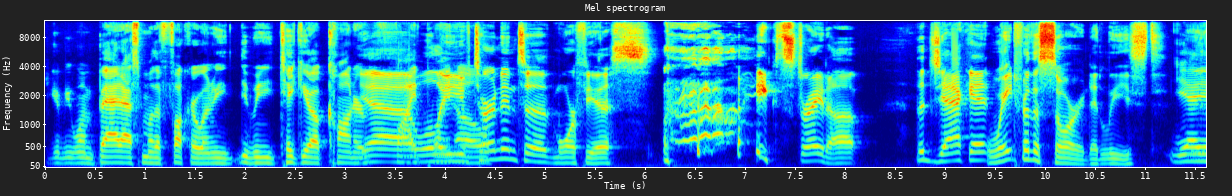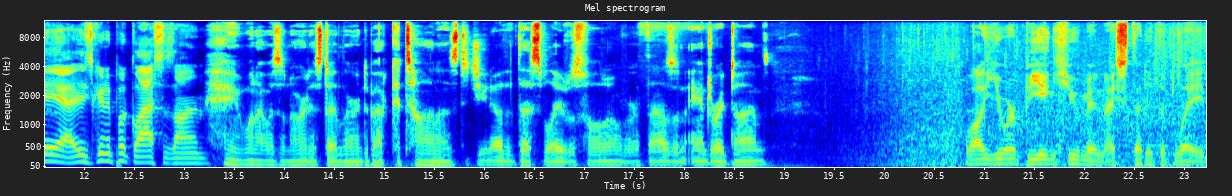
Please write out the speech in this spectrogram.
You're gonna be one badass motherfucker when we when you take you out, Connor. Yeah, well, 5.0. you've oh. turned into Morpheus. like, straight up. The jacket. Wait for the sword, at least. Yeah, yeah, yeah. He's gonna put glasses on. Hey, when I was an artist, I learned about katanas. Did you know that this blade was fallen over a thousand android times? While you were being human, I studied the blade.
